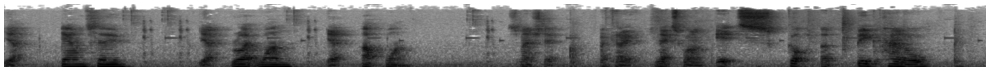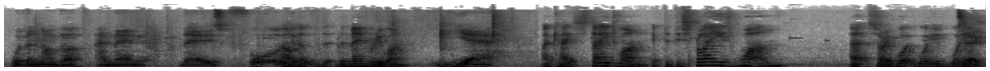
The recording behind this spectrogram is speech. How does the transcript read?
Yeah. Down two. Yeah. Right one. Yeah. Up one. Smashed it. Okay, next one. It's got a big panel with a number, and then there's four. Oh, the, little... the, the memory one. Yeah. Okay, stage one. If the display is one, uh, sorry, what what, what Two. is-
